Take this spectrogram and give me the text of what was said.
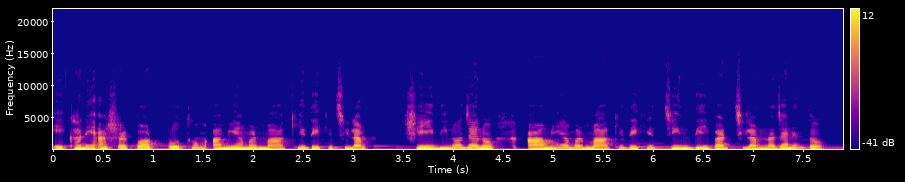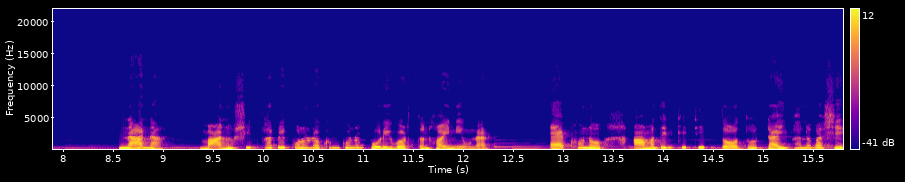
এখানে আসার পর প্রথম আমি আমার মাকে দেখেছিলাম সেই দিনও যেন আমি আমার মাকে দেখে চিনতেই পারছিলাম না, জানেন তো? না না, মানসিকভাবে কোনো রকম কোনো পরিবর্তন হয়নি ওনার এখনও আমাদেরকে ঠিক ততটাই ভালোবাসে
